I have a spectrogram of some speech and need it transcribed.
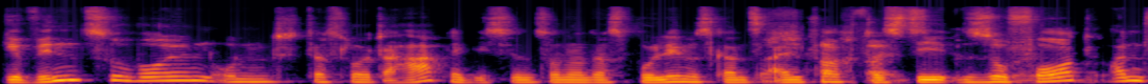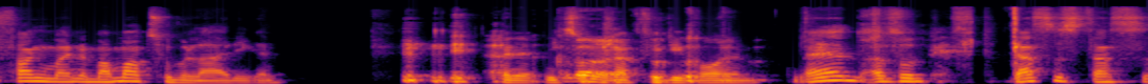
gewinnen zu wollen und dass Leute hartnäckig sind, sondern das Problem ist ganz einfach, dass die sofort anfangen, meine Mama zu beleidigen. Wenn das nicht so klappt, wie die wollen. Also, das ist das,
